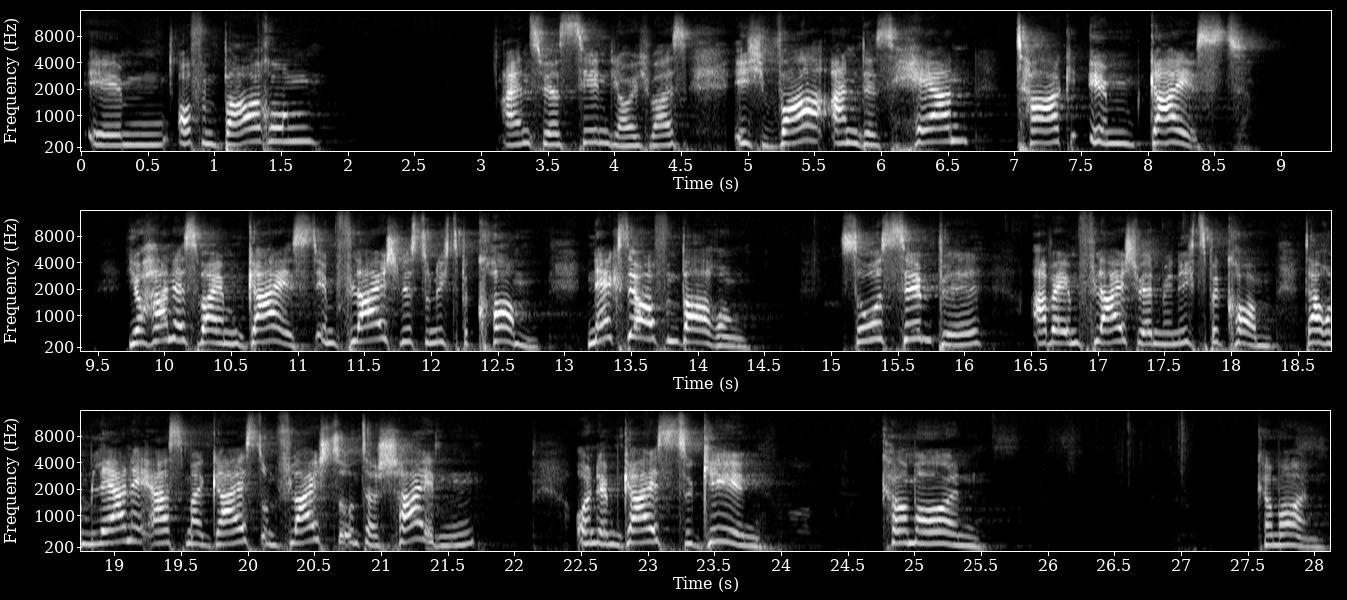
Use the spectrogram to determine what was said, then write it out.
in Offenbarung 1, Vers 10, glaube ich, war es, ich war an des Herrn Tag im Geist. Johannes war im Geist, im Fleisch wirst du nichts bekommen. Nächste Offenbarung. So simpel, aber im Fleisch werden wir nichts bekommen. Darum lerne erstmal Geist und Fleisch zu unterscheiden und im Geist zu gehen. Come on. Come on.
